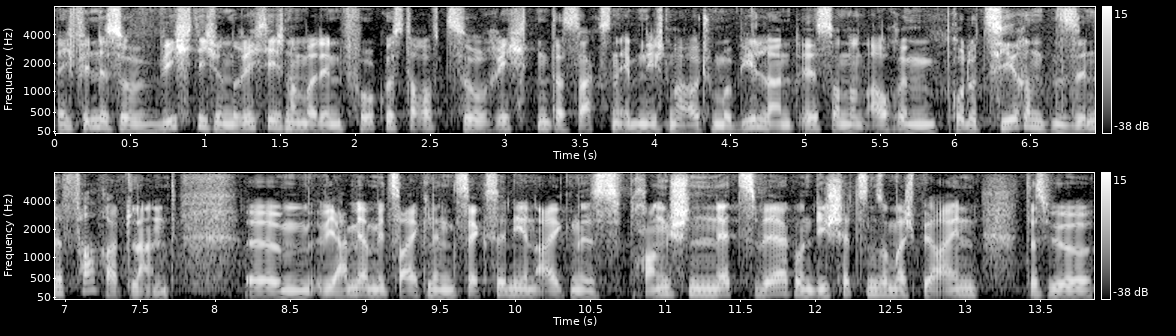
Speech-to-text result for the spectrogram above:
Ich finde es so wichtig und richtig, nochmal den Fokus darauf zu richten, dass Sachsen eben nicht nur Automobilland ist, sondern auch im produzierenden Sinne Fahrradland. Ähm, wir haben ja mit Cycling Saxony ein eigenes Branchennetzwerk und die schätzen zum Beispiel ein, dass wir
